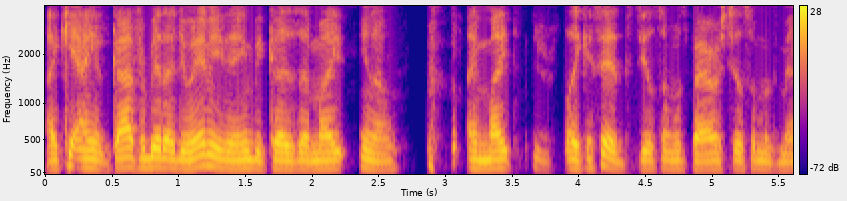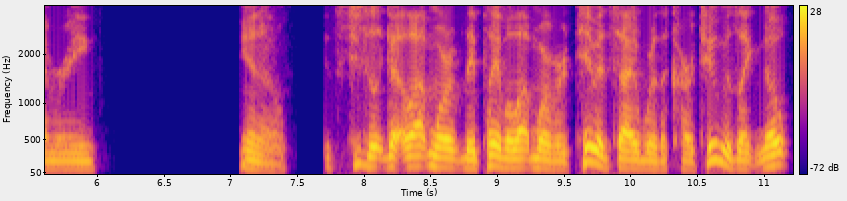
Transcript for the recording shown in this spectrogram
i can't I, god forbid i do anything because i might you know i might like i said steal someone's power steal someone's memory. You know it's just like a lot more they play up a lot more of her timid side where the cartoon is like nope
